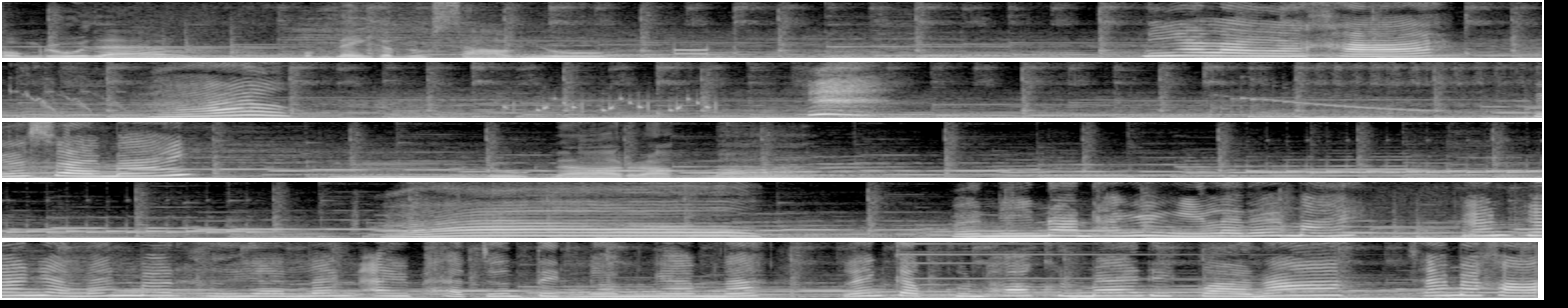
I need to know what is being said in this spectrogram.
ผมรู้แล้ว ผมเล่นกับลูกสาวอยู่ นี่อะไรอะคะ ดูสวยไหม อืม ลูกน่ารักมาก ว้าว วันนี้นอนทั้งอย่างนี้เลยได้ไหม เพื่อนๆอย่าเล่นมือถืออย่าเล่น iPad จนติดงอมๆนะ เล่นกับคุณพ่อคุณแม่ดีกว่านะ ใช่ไหมคะ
